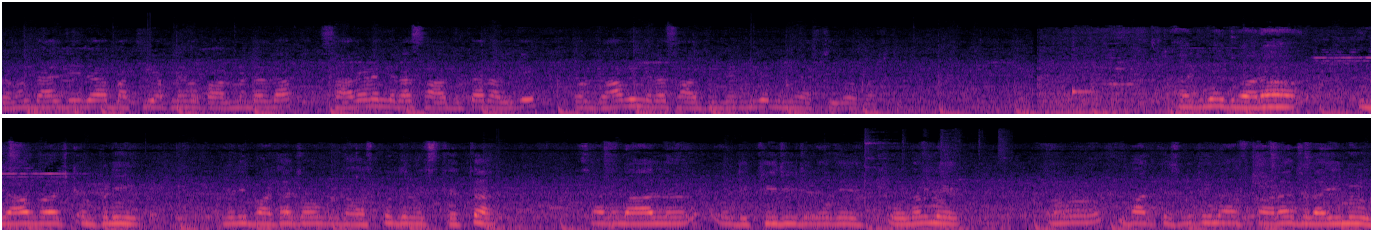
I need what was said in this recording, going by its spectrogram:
ਰਮਨ ਦਲ ਜੀ ਦਾ, ਬਾਕੀ ਆਪਣੇ ਵਪਾਰ ਮੰਡਲ ਦਾ, ਸਾਰਿਆਂ ਨੇ ਮੇਰਾ ਸਾਥ ਦਿੱਤਾ ਰਲ ਕੇ ਔਰ ਗਾਂ ਵੀ ਮੇਰਾ ਸਾਥ ਦਿੰਦੇ ਰਹਿਣਗੇ, ਮੈਨੂੰ ਐਸਟੀ ਦਾ ਬਸ ਅੱਜ ਮੈਂ ਦੁਬਾਰਾ ਪੰਜਾਬ ਵਾਚ ਕੰਪਨੀ ਜਿਹੜੀ ਬਾਟਾ ਚੌਂਕ ਗੁਰਦਾਸਪੁਰ ਦੇ ਵਿੱਚ ਸਥਿਤ ਹੈ, ਸਾਡੇ ਨਾਲ ਡਿੱਕੀ ਜੀ ਜਿਹੜੇ ਦੇ ਓਨਰ ਨੇ, ਉਹ ਬਦਕਿਸਮਤੀ ਨਾਲ 17 ਜੁਲਾਈ ਨੂੰ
